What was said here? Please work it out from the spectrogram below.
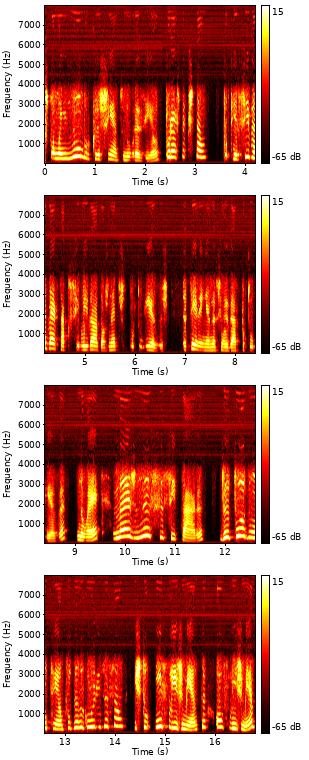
estão em número crescente no Brasil por esta questão, por ter sido aberta a possibilidade aos netos de portugueses de terem a nacionalidade portuguesa, não é? Mas necessitar de todo um tempo de regularização. Isto, infelizmente, ou felizmente,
